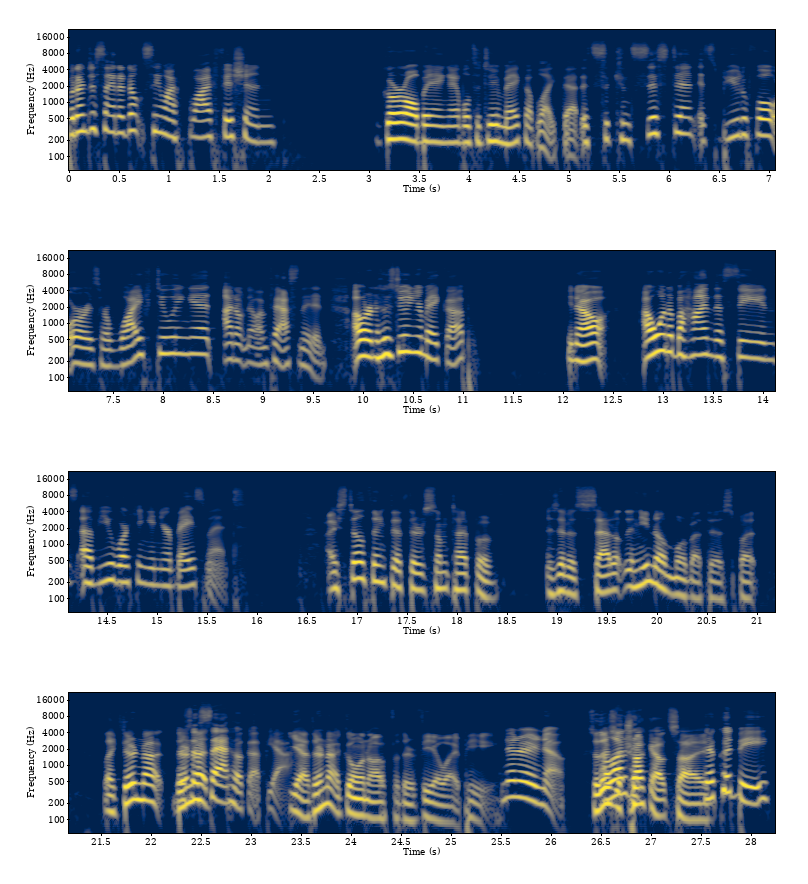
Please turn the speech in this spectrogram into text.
but I'm just saying I don't see my fly fishing girl being able to do makeup like that. It's consistent, it's beautiful, or is her wife doing it? I don't know. I'm fascinated. I want to know who's doing your makeup. You know, I want a behind the scenes of you working in your basement. I still think that there's some type of is it a saddle? And you know more about this, but like they're not they're There's a not sat hookup, yeah. yeah they're not going off for their VoIP. No, no, no, no. So there's lot a, of the- truck outside, There could be.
